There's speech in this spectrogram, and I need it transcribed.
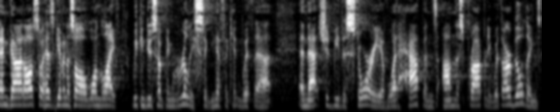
And God also has given us all one life. We can do something really significant with that. And that should be the story of what happens on this property with our buildings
